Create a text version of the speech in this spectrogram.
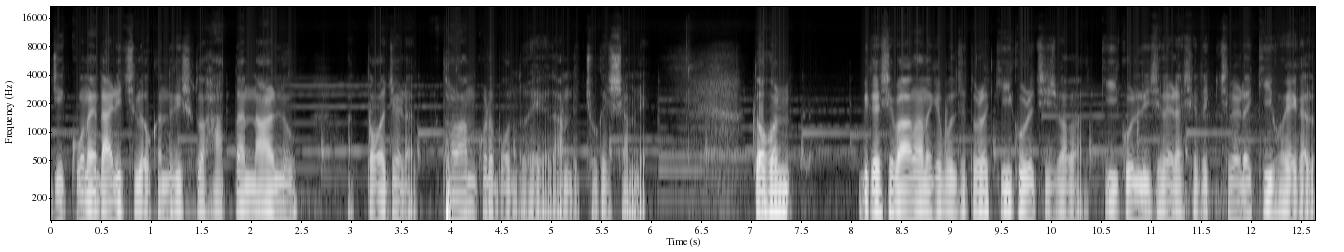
যে কোনায় দাঁড়িয়ে ছিল, ওখান থেকে শুধু হাতটা নাড়লো আর দরজাটা ধড়াম করে বন্ধ হয়ে গেল আমাদের চোখের সামনে। তখন বিকাশে বাবা মা আমাকে বলছে, তোরা কী করেছিস বাবা? কী করলি ছেলেরা সাথে? ছেলেটা কী হয়ে গেল?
